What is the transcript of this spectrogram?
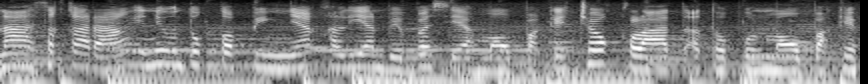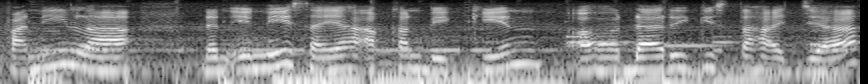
Nah sekarang ini untuk toppingnya kalian bebas ya mau pakai coklat ataupun mau pakai vanila. Dan ini saya akan bikin uh, dari gista aja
